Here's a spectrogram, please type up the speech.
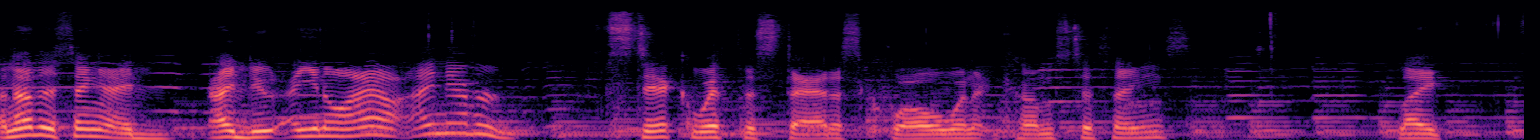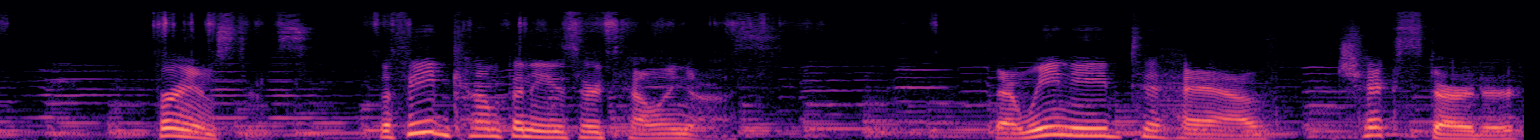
Another thing I, I do, you know, I, I never stick with the status quo when it comes to things. Like, for instance, the feed companies are telling us that we need to have chick starter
